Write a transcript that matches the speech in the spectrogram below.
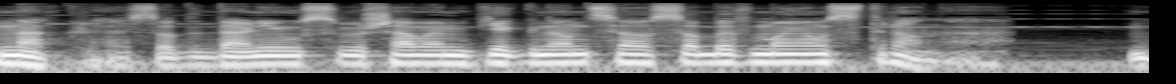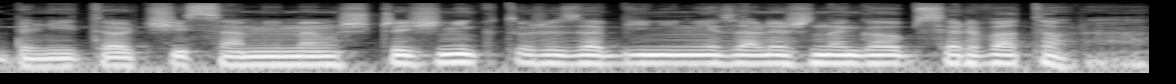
Nagle z oddali usłyszałem biegnące osoby w moją stronę. Byli to ci sami mężczyźni, którzy zabili niezależnego obserwatora.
